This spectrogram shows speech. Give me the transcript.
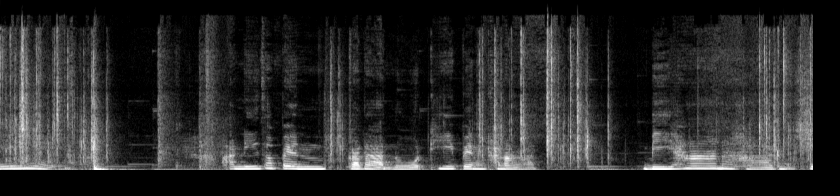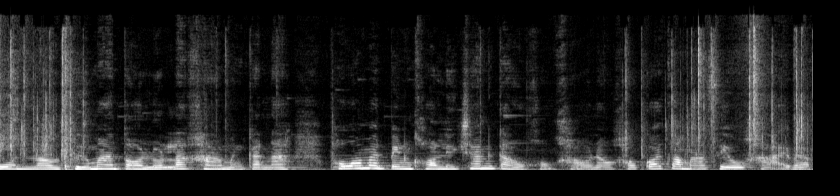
นี่ อันนี้จะเป็นกระดาษโน้ตที่เป็นขนาด B5 นะคะทุกคนเราซื้อมาตอนลดราคาเหมือนกันนะ เพราะว่ามันเป็นคอลเลกชันเก่าของเขาเนาะเขาก็จะมาเซลล์ขายแบบ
